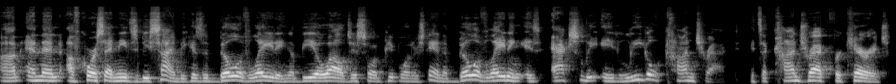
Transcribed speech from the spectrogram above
um, and then, of course, that needs to be signed because a bill of lading, a BOL, just so people understand, a bill of lading is actually a legal contract. It's a contract for carriage.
